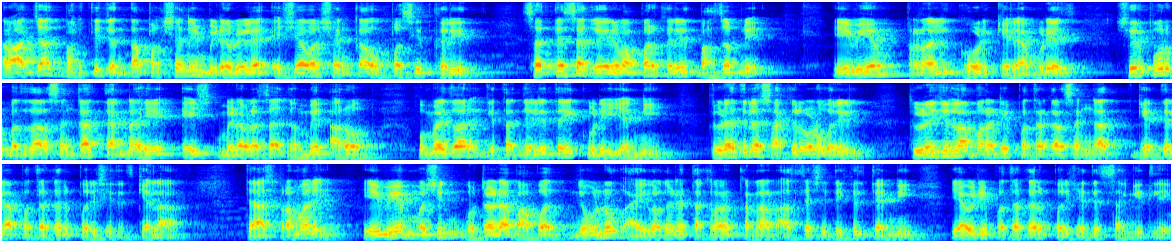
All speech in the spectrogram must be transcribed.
राज्यात भारतीय जनता पक्षाने मिळवलेल्या यशावर शंका उपस्थित करीत सत्तेचा गैरवापर करीत भाजपने ईव्हीएम प्रणालीत घोड केल्यामुळेच शिरपूर मतदारसंघात त्यांना हे यश मिळवल्याचा गंभीर आरोप उमेदवार गीतांजलीताई कोळी यांनी धुळ्यातील साखर रोडवरील धुळे जिल्हा मराठी पत्रकार संघात घेतलेल्या पत्रकार परिषदेत केला. त्याचप्रमाणे ई व्ही एम मशीन घोटाळ्याबाबत निवडणूक आयोगाकडे तक्रार करणार असल्याचे देखील त्यांनी यावेळी पत्रकार परिषदेत सांगितले.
